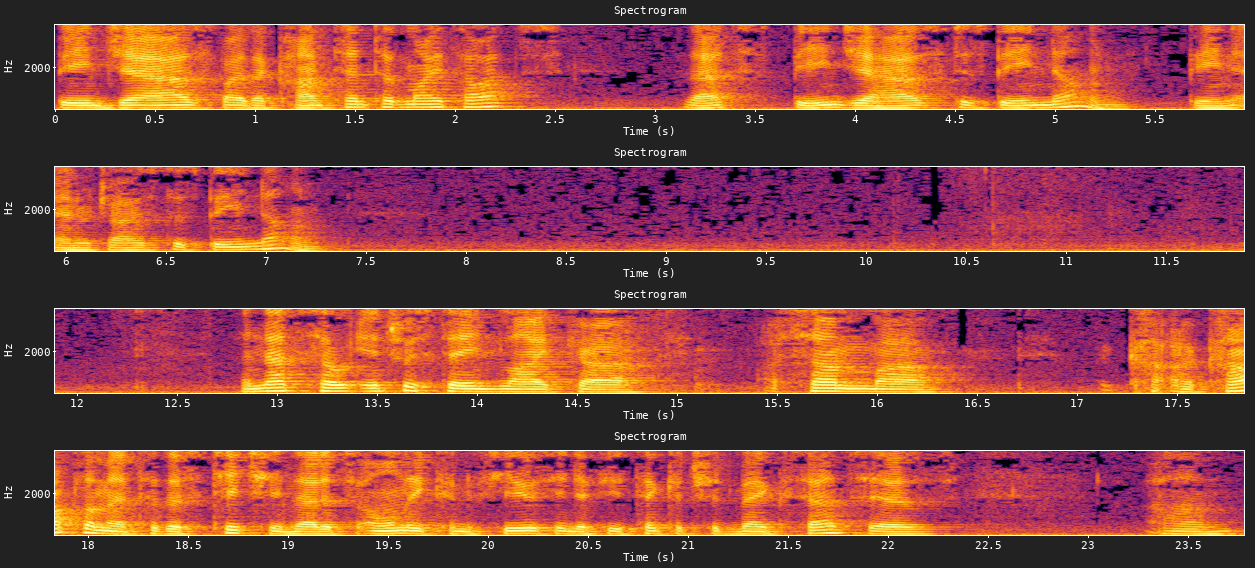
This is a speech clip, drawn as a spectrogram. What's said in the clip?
Being jazzed by the content of my thoughts, that's being jazzed as being known. Being energized as being known. And that's so interesting, like uh, some uh, a complement to this teaching that it's only confusing if you think it should make sense is um,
